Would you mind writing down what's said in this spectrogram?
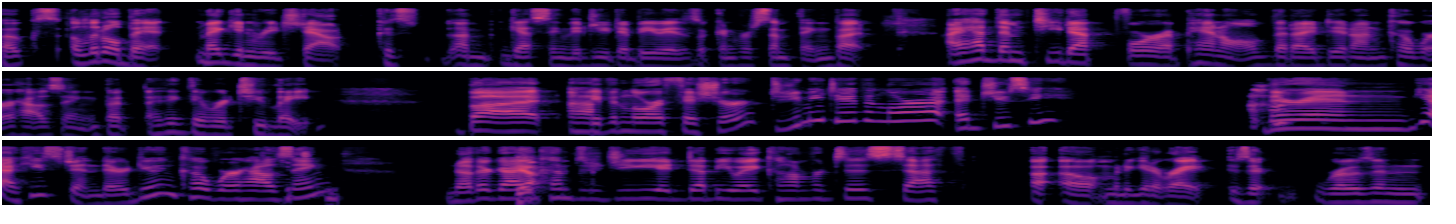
folks a little bit. Megan reached out because I'm guessing the GWA is looking for something, but I had them teed up for a panel that I did on co-warehousing, but I think they were too late. But uh, Dave and Laura Fisher, did you meet Dave and Laura at GCUC? Uh-huh. They're in yeah Houston. They're doing co-warehousing. Another guy yep. who comes to GWA conferences, Seth. Uh, oh, I'm gonna get it right. Is it Rosen?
